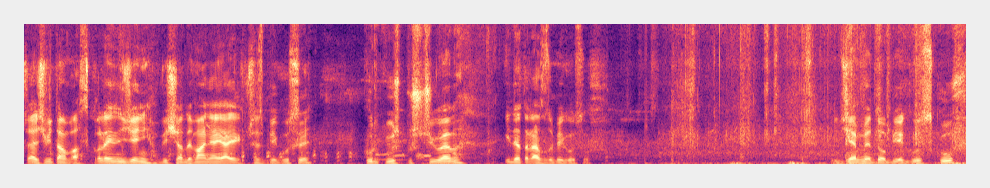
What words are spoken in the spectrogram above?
Cześć, witam Was. Kolejny dzień wysiadywania jajek przez biegusy. Kurki już puszczyłem. Idę teraz do biegusów. Idziemy do biegusków.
